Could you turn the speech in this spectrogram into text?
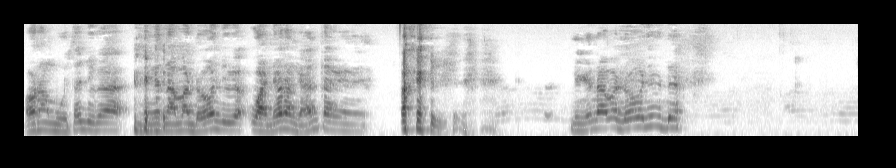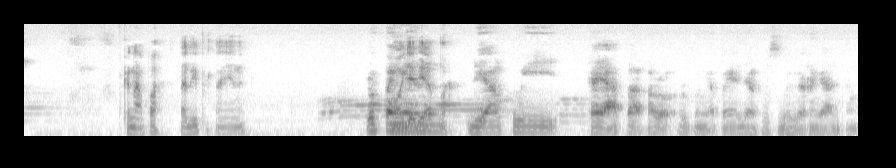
Orang buta juga denger nama doang juga wah ini orang ganteng ini. Denger nama doang aja udah. Kenapa? Tadi pertanyaannya? Lu pengen jadi apa? diakui kayak apa kalau lu nggak pengen diakui sebagai orang ganteng?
